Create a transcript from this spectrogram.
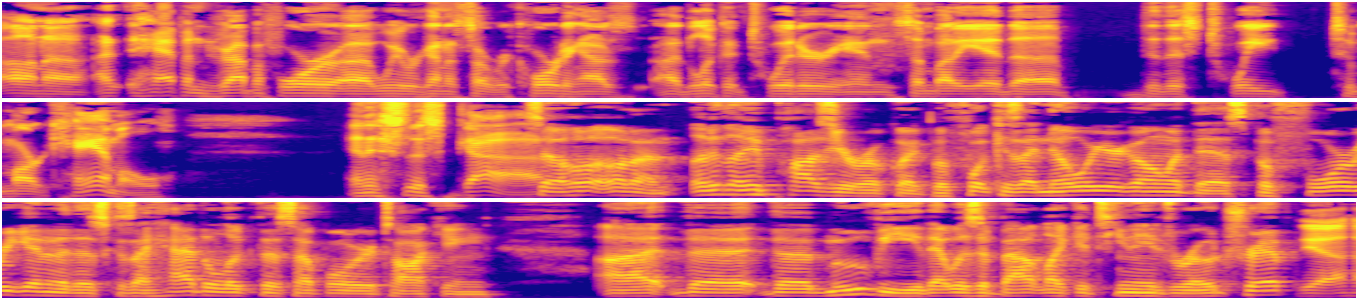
on, a, it happened right before uh, we were going to start recording. I was, I'd looked at Twitter and somebody had, uh, did this tweet to Mark Hamill. And it's this guy. So hold on. Let me let me pause you real quick before because I know where you're going with this. Before we get into this, because I had to look this up while we were talking. Uh, the the movie that was about like a teenage road trip. yeah.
